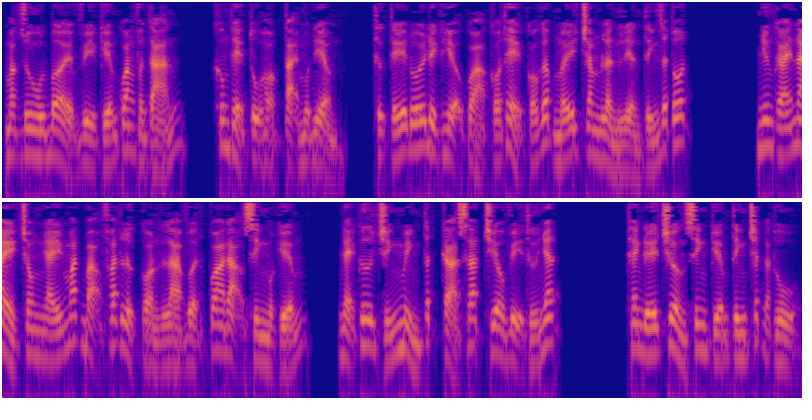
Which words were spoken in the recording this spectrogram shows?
Mặc dù bởi vì kiếm quang phân tán, không thể tụ họp tại một điểm, thực tế đối địch hiệu quả có thể có gấp mấy trăm lần liền tính rất tốt nhưng cái này trong nháy mắt bạo phát lực còn là vượt qua đạo sinh một kiếm, nhẹ cư chính mình tất cả sát chiêu vị thứ nhất. Thanh đế trường sinh kiếm tính chất đặc thù,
